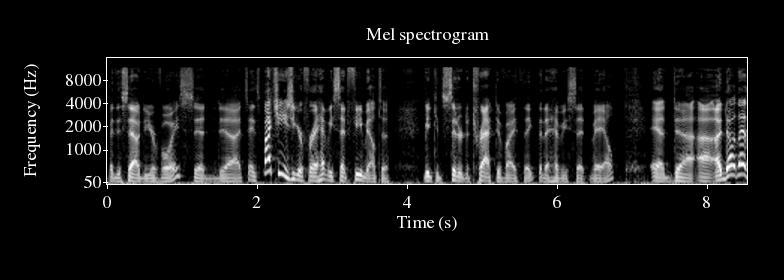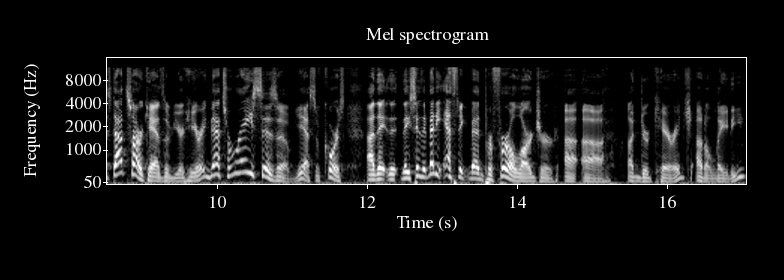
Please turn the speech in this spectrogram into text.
by the sound of your voice, and uh, it's, it's much easier for a heavy-set female to be considered attractive, I think, than a heavy-set male. And uh, uh, no, that's not sarcasm you're hearing. That's racism. Yes, of course. Uh, they they say that many ethnic men prefer a larger undercarriage on a lady.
